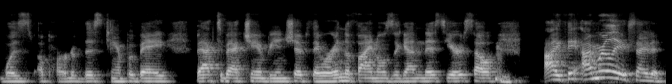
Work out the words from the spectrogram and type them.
was a part of this Tampa Bay back-to-back championships. They were in the finals again this year. So hmm. I think I'm really excited.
